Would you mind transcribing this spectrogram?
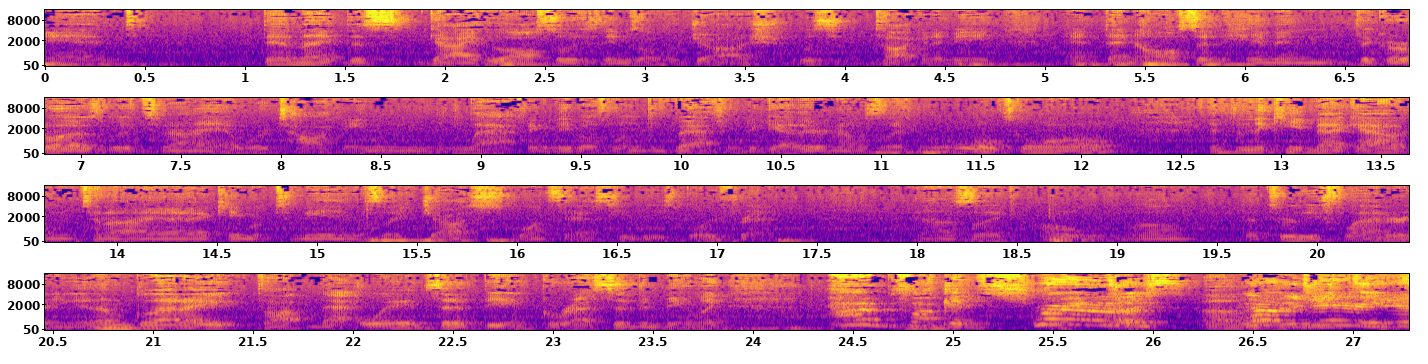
and then night this guy who also his name is also Josh was talking to me, and then all of a sudden him and the girl I was with Tanaya were talking, and laughing, and they both went to the bathroom together, and I was like, oh, what's going on? And then they came back out, and Tanaya came up to me and was like, Josh wants to ask you to be his boyfriend. And I was like, oh, well, that's really flattering. And I'm glad I thought that way instead of being aggressive and being like, I'm fucking. Gross! Um, How you dare think you?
